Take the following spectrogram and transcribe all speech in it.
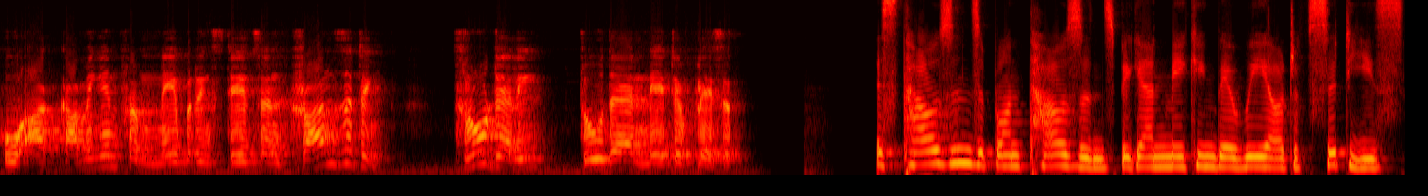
who are coming in from neighboring states and transiting through Delhi to their native places. As thousands upon thousands began making their way out of cities,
